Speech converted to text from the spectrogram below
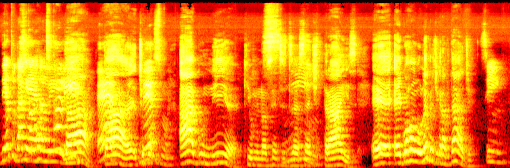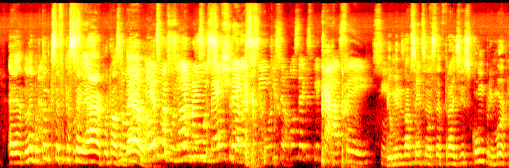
Dentro da Você tá- guerra você ali. tá ali. Tá, É, tá. é, Tipo, mesmo. a agonia que o 1917 traz é, é igual... Lembra de Gravidade? Sim. É, lembra o tanto que você fica sem ar por causa Não é a dela? mesma Angústia, agonia, mas mexe um trem assim que você não consegue explicar. Fei. Sim. E o 1917 traz isso com um primor.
